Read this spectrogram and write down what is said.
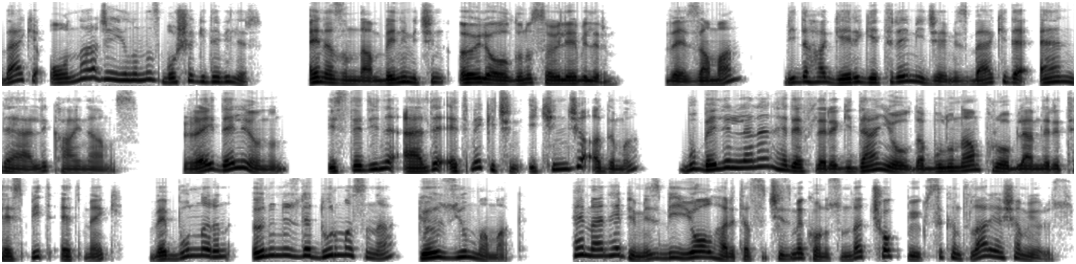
belki onlarca yılınız boşa gidebilir. En azından benim için öyle olduğunu söyleyebilirim. Ve zaman bir daha geri getiremeyeceğimiz belki de en değerli kaynağımız. Ray Dalio'nun istediğini elde etmek için ikinci adımı bu belirlenen hedeflere giden yolda bulunan problemleri tespit etmek ve bunların önünüzde durmasına göz yummamak. Hemen hepimiz bir yol haritası çizme konusunda çok büyük sıkıntılar yaşamıyoruz.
